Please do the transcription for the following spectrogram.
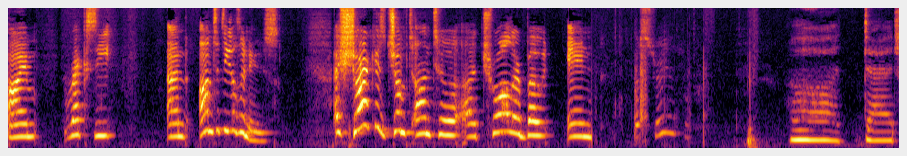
I'm Rexy, and on to the other news. A shark has jumped onto a trawler boat in Australia. Ah, Dad.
